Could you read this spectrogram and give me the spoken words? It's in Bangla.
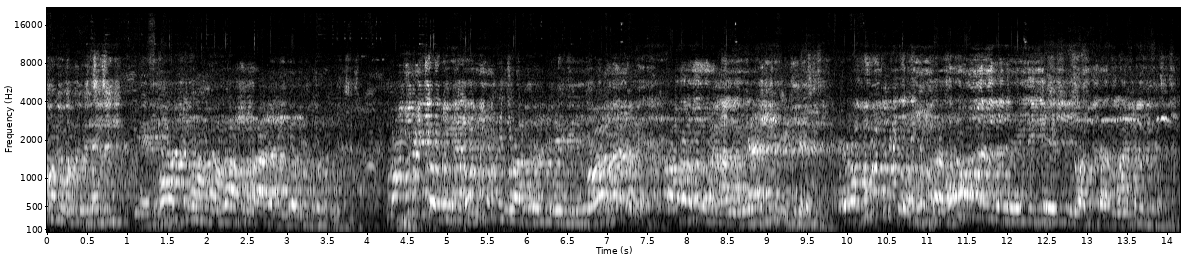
অন্তর্ভুক্ত করেছেন আল্লাহ অন্তর্ভুক্ত করেছেন প্রত্যেকটি অধিকার প্রত্যেকটি অধিকার এবং প্রত্যেকটি অধিকার বিশেষ করে ফেলেছেন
